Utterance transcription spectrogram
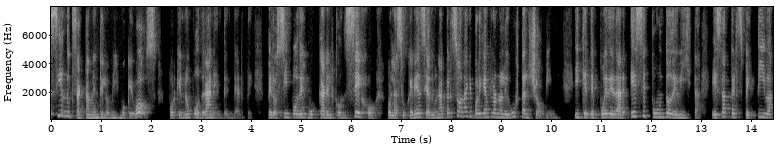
haciendo exactamente lo mismo que vos, porque no podrán entenderte, pero sí podés buscar el consejo o la sugerencia de una persona que, por ejemplo, no le gusta el shopping y que te puede dar ese punto de vista, esa perspectiva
